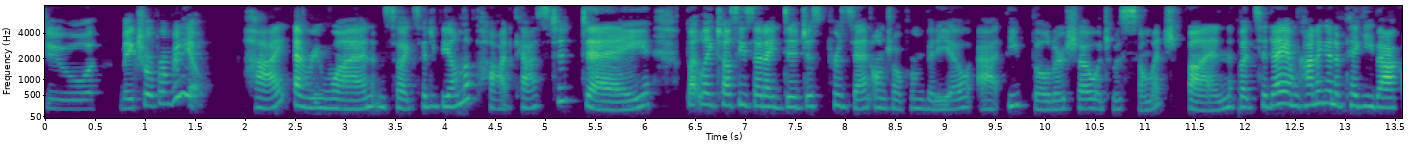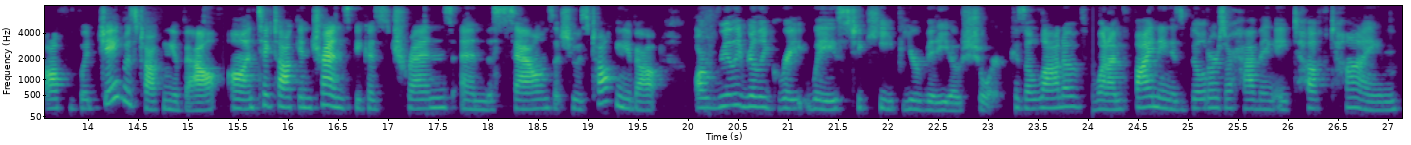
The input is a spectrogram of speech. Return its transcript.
to make short form video. Hi, everyone. I'm so excited to be on the podcast today. But like Chelsea said, I did just present on short form video at the Builder Show, which was so much fun. But today I'm kind of going to piggyback off of what Jane was talking about on TikTok and trends because trends and the sounds that she was talking about are really, really great ways to keep your video short. Because a lot of what I'm finding is builders are having a tough time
